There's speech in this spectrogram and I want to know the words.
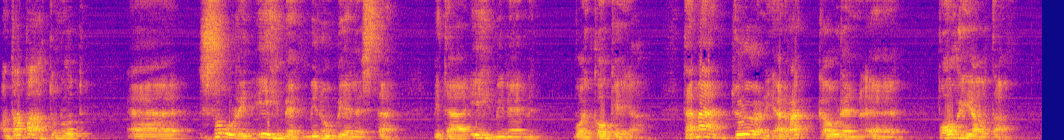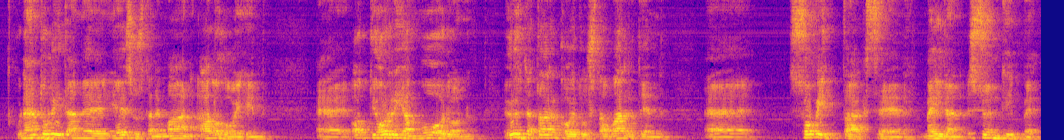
on tapahtunut ää, suurin ihme minun mielestä, mitä ihminen voi kokea. Tämän työn ja rakkauden pohjalta, kun hän tuli tänne Jeesus tänne maan alhoihin, otti orjan muodon yhtä tarkoitusta varten sovittaakseen meidän syntimme,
